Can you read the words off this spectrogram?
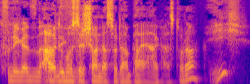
von den ganzen. Aber du Adligen. wusstest schon, dass du da ein paar ärgerst, oder? Ich?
